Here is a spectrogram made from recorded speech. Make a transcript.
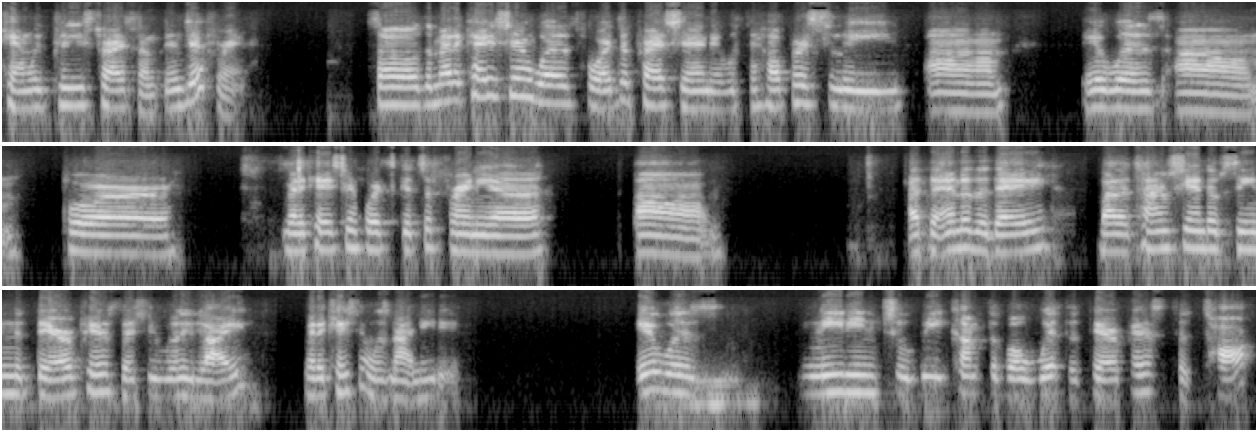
Can we please try something different? So the medication was for depression. It was to help her sleep. Um, it was um, for medication for schizophrenia. Um, at the end of the day, by the time she ended up seeing the therapist that she really liked, medication was not needed. It was needing to be comfortable with the therapist to talk,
